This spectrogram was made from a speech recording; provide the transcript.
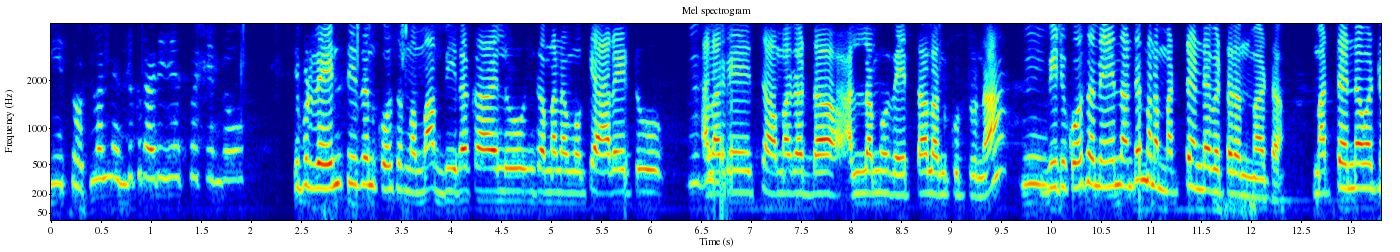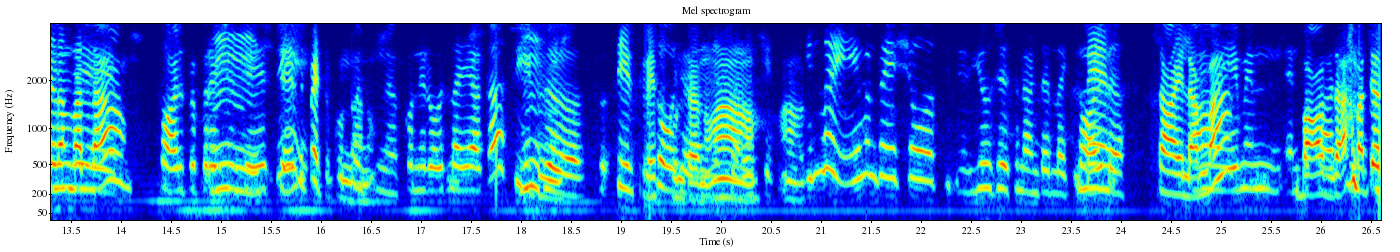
ఈ తొట్లన్నీ ఎందుకు రెడీ చేసి పెట్టిండ్రు? ఇప్పుడు రెయిన్ సీజన్ కోసం అమ్మ బీరకాయలు ఇంకా మనము క్యారెట్ అలాగే చామగడ్డ అల్లము వేట్టాలనుకుంటున్నా వీటి కోసం ఏంటంటే మనం మట్టి ఎండబెట్టాలన్నమాట మట్టి ఎండబెట్టడం వల్ల సాయిల్ ప్రిపరేషన్ చేసి చేసి పెట్టుకున్నాను. కొన్ని- రోజులు అయ్యాక సీడ్స్ సీడ్స్ వేసుకుంటాను. ఇందులో ఏమేమి రేషియో యూజ్ చేసిన అంటే లైక్ సాయిల్ సాయిల్ అమ్మ. బాగుందా? మంచిగా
